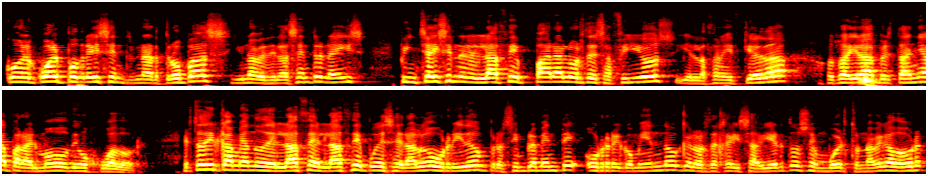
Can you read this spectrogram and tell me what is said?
con el cual podréis entrenar tropas y una vez las entrenéis, pincháis en el enlace para los desafíos y en la zona izquierda os va a ir a la pestaña para el modo de un jugador. Esto de ir cambiando de enlace a enlace puede ser algo aburrido, pero simplemente os recomiendo que los dejéis abiertos en vuestro navegador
